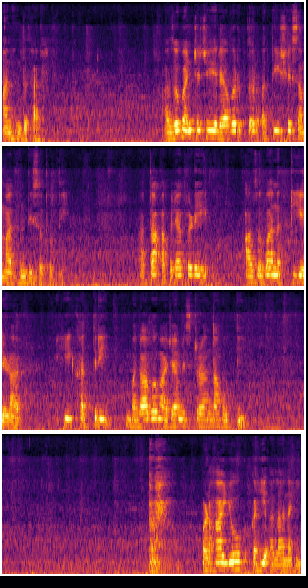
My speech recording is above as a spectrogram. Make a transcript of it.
आनंद झाला. आजोबांच्या चेहऱ्यावर तर अतिशय समाधान दिसत होते. आता आपल्याकडे आजोबा नक्की येणार ही खात्री मला व माझ्या मिस्टरांना होती. पण हा योग काही आला नाही.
